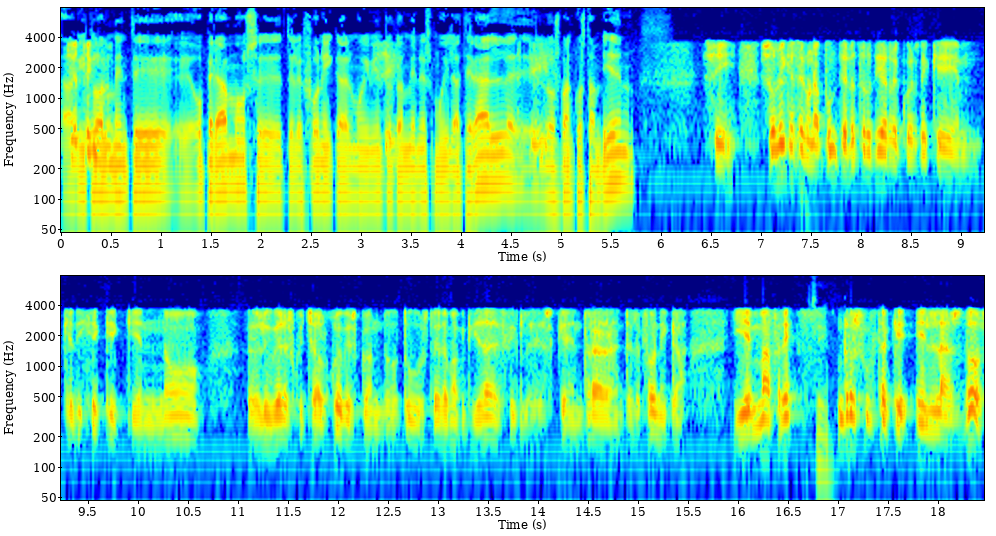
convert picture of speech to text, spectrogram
habitualmente operamos, Telefónica, el movimiento también es muy lateral, los bancos también. Sí, solo hay que hacer un apunte. El otro día recuerde que, que dije que quien no eh, le hubiera escuchado el jueves cuando tuvo usted la amabilidad de decirles que entraran en Telefónica y en Mafre, resulta que en las dos,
